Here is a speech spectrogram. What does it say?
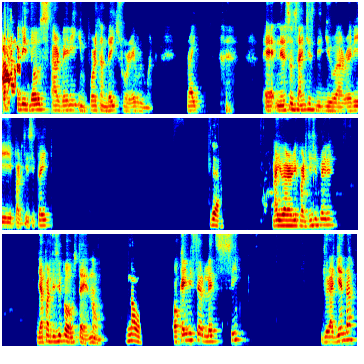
Actually, those are very important dates for everyone, right? Eh, Nelson Sanchez, did you already participate? Yeah. Ah, you already participated? ¿Ya participó usted? No. No. Okay, mister, let's see. Your agenda?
